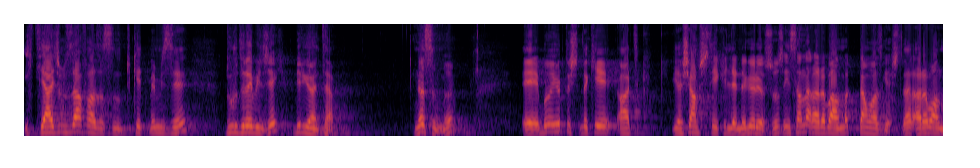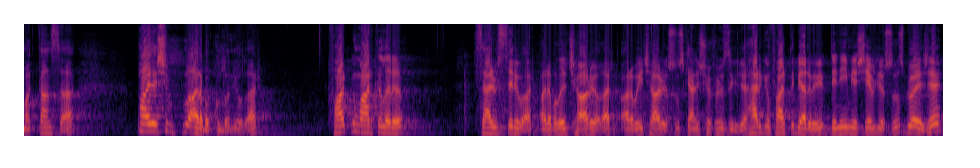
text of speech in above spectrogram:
ihtiyacımızdan fazlasını tüketmemizi durdurabilecek bir yöntem. Nasıl mı? E, bunu yurt dışındaki artık yaşam şekillerinde görüyorsunuz. İnsanlar araba almaktan vazgeçtiler. Araba almaktansa paylaşımlı araba kullanıyorlar. Farklı markaları servisleri var. Arabaları çağırıyorlar. Arabayı çağırıyorsunuz. Kendi şoförünüz de geliyor. Her gün farklı bir araba binip deneyim yaşayabiliyorsunuz. Böylece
